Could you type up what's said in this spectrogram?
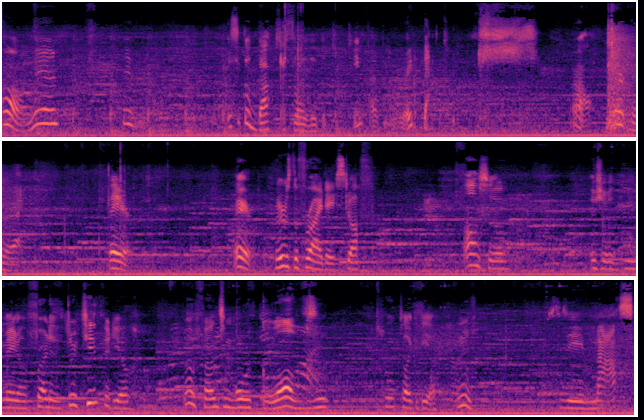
Oh man. Let's go back to Friday the 13th. I'll be right back. Oh, they're at. There. There. There's the Friday stuff. Also, I should have made a Friday the 13th video. Oh, found some more gloves. Looks like the, mm, the mask.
